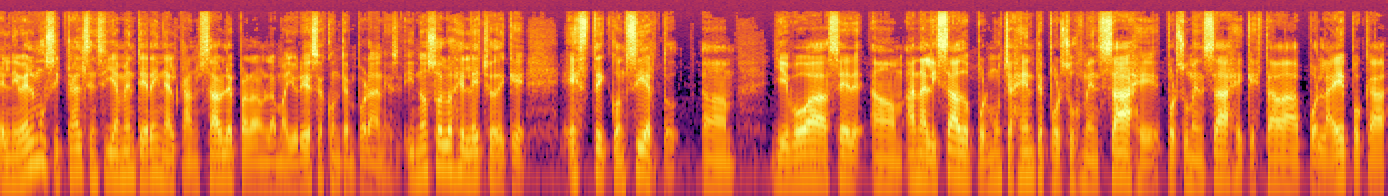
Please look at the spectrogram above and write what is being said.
el nivel musical sencillamente era inalcanzable para la mayoría de sus contemporáneos. Y no solo es el hecho de que este concierto um, llevó a ser um, analizado por mucha gente por sus mensajes, por su mensaje que estaba por la época,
